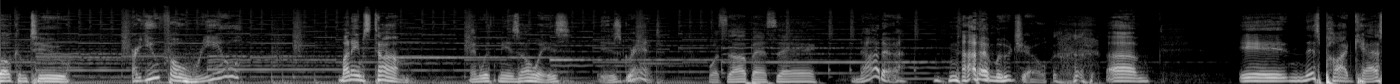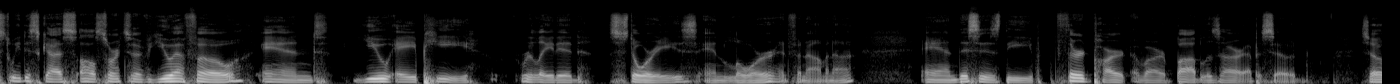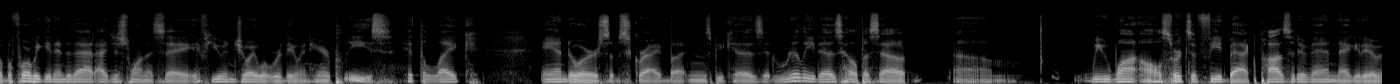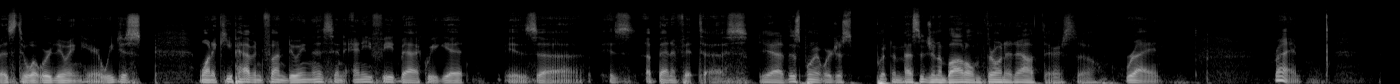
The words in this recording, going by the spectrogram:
Greetings, Earthlings, and welcome to Are You For Real? My name's Tom, and with me, as always, is Grant. What's up, SA? Nada, nada mucho. um, in this podcast, we discuss all sorts of UFO and UAP related stories and lore and phenomena. And this is the third part of our Bob Lazar episode. So before we get into that, I just want to say if you enjoy what we're doing here, please hit the like and or subscribe buttons because it really does help us out. Um, we want all sorts of feedback, positive and negative, as to what we're doing here. We just want to keep having fun doing this, and any feedback we get is uh, is a benefit to us. Yeah, at this point, we're just putting a message in a bottle and throwing it out there. So, Right, right.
